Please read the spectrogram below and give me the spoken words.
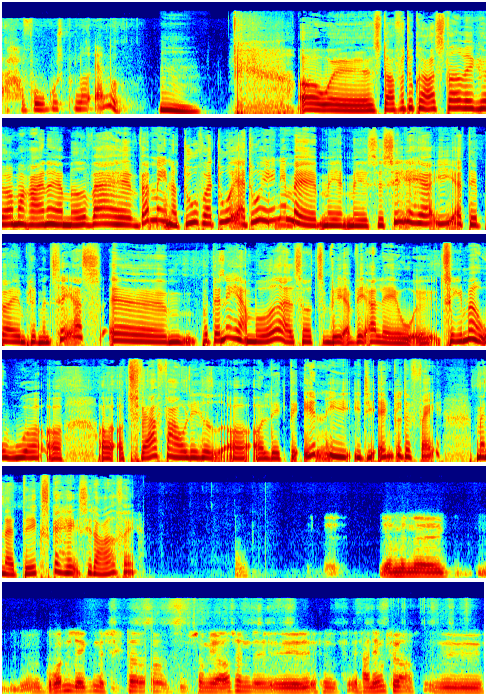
har fokus på noget andet. Mm. Og øh, Stoffer, du kan også stadigvæk høre mig, regner jeg med. Hvad, hvad mener du? Hvad, du? Er du enig med, med, med Cecilie her i, at det bør implementeres øh, på denne her måde, altså ved, ved at lave øh, temauger og, og, og tværfaglighed og, og lægge det ind i, i de enkelte fag, men at det ikke skal have sit eget fag? Jamen, øh, grundlæggende, så, som jeg også øh, har nævnt før, øh,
